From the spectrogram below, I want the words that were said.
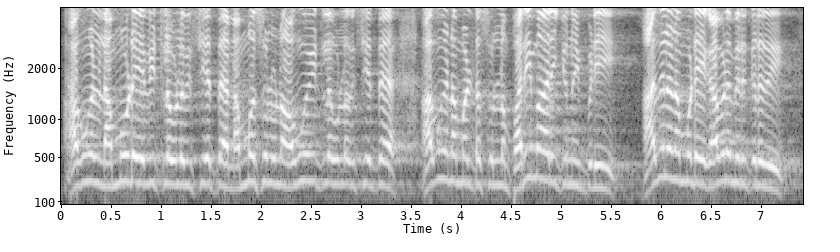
அவங்க நம்முடைய வீட்டில் உள்ள விஷயத்த நம்ம சொல்லணும் அவங்க வீட்டில் உள்ள விஷயத்த அவங்க நம்மள்ட்ட சொல்லணும் பரிமாறிக்கணும் இப்படி. அதில் நம்முடைய கவனம் இருக்கிறது.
